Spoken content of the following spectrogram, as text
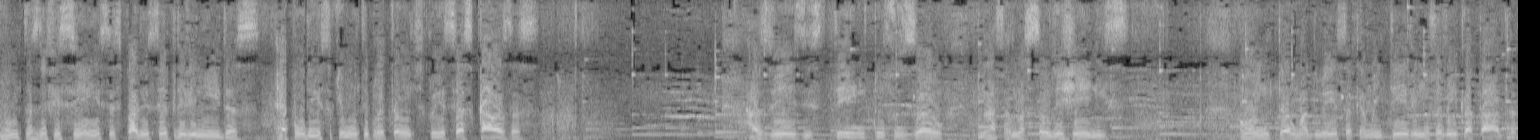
Muitas deficiências podem ser prevenidas. É por isso que é muito importante conhecer as causas. Às vezes tem confusão na formação de genes. Ou então uma doença que a mãe teve não foi bem tratada.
